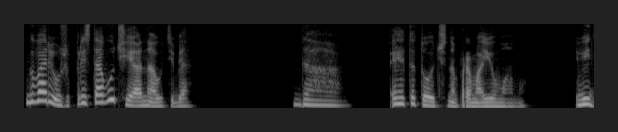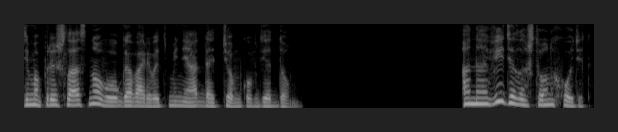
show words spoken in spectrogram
Говорю же, приставучая она у тебя. Да, это точно про мою маму. Видимо, пришла снова уговаривать меня отдать Тёмку в детдом. Она видела, что он ходит?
